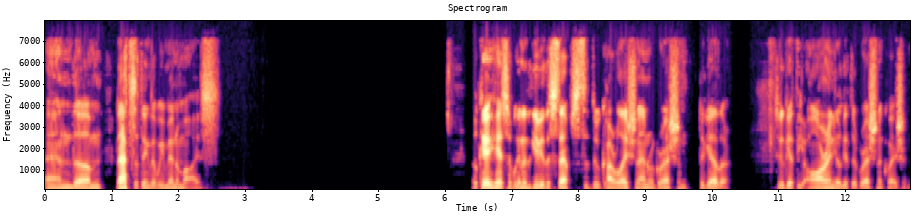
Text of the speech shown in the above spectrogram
And um, that's the thing that we minimize. Okay, here's how we're going to give you the steps to do correlation and regression together. So you'll get the R and you'll get the regression equation.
